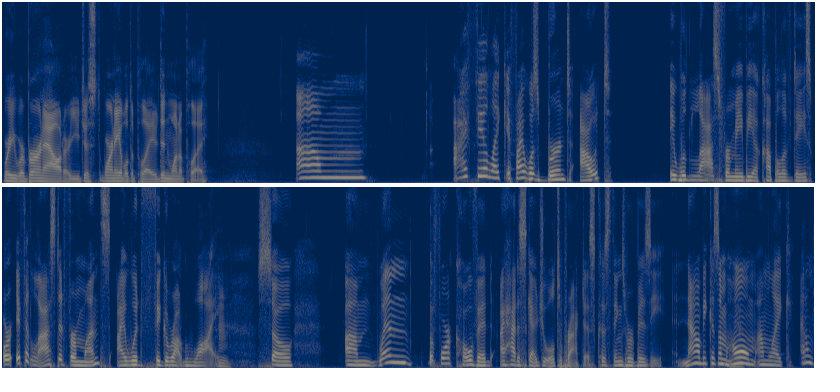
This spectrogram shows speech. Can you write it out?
where you were burnt out or you just weren't able to play or didn't want to play? Um, I feel like if I was burnt out, it would last for maybe a couple of days. Or if it lasted for months, I would figure out why. Hmm. So, um, when before COVID, I had a schedule to practice because things were busy. Now, because I'm hmm. home, I'm like, I don't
